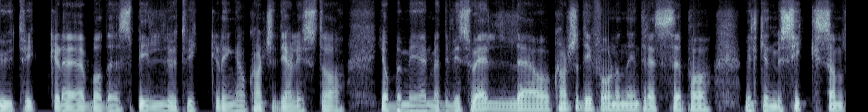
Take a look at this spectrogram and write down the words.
utvikle både spillutvikling, og kanskje de har lyst til å jobbe mer med det visuelle, og kanskje de får noen interesse på hvilken musikk som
